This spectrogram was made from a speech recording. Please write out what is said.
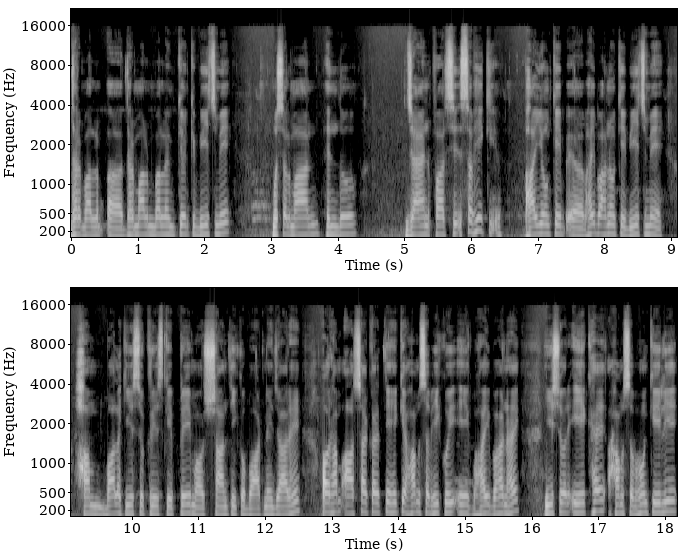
धर्मावलंबियों के बीच में मुसलमान, हिंदू, जैन, फारसी सभी की भाइयों के भाई बहनों के बीच में हम बालक यीशु क्रिस्त के प्रेम और शांति को बांटने जा रहे हैं और हम आशा करते हैं कि हम सभी कोई एक भाई बहन है, ईश्वर एक है, हम सबों के लिए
